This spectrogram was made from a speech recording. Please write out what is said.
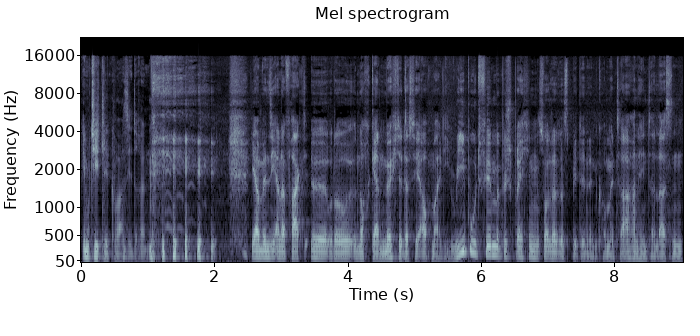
im Titel quasi drin. ja, wenn sich einer fragt äh, oder noch gern möchte, dass wir auch mal die Reboot-Filme besprechen, soll er das bitte in den Kommentaren hinterlassen.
